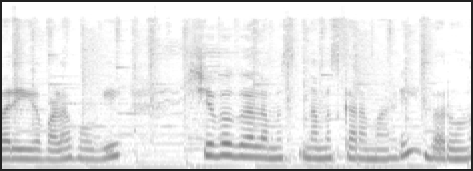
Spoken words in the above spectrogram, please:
ಬರೀ ಈಗ ಒಳಗೆ ಹೋಗಿ ಶಿವಗ ನಮಸ್ ನಮಸ್ಕಾರ ಮಾಡಿ ಬರೋಣ.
